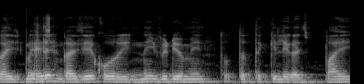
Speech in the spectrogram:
गाइज़ मिलते हैं गाइज़ एक और नई वीडियो में। तो तब तक के लिए गाइज़ बाय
